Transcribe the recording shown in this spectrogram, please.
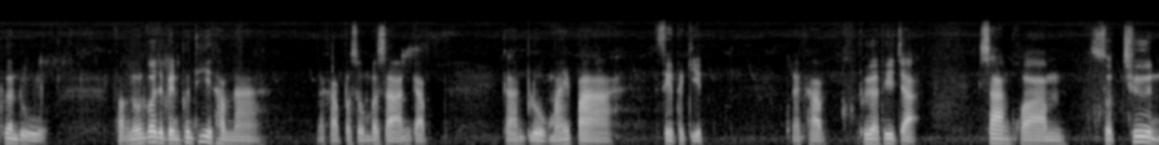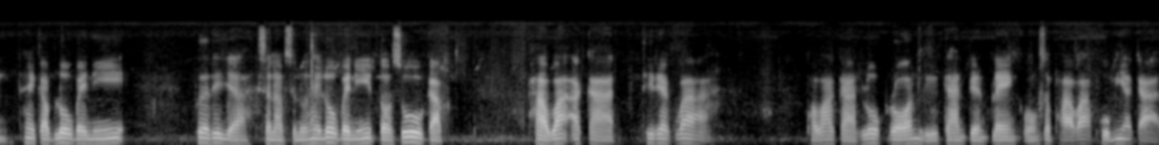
เพื่อนๆดู ฝั่งนู้นก็จะเป็นพื้นที่ทำนานะครับ ผสมผสานกับการปลูกไม้ป่าเศรษฐกิจนะครับ เพื่อที่จะสร้างความสดชื่นให้กับโลกใบนี้ เพื่อที่จะสนับสนุนให้โลกใบนี้ต่อสู้กับภาวะอากาศที่เรียกว่า ภาวะอากาศโลกร้อน หรือการเปลี่ยนแปลงของสภาวะภูมิอากาศ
